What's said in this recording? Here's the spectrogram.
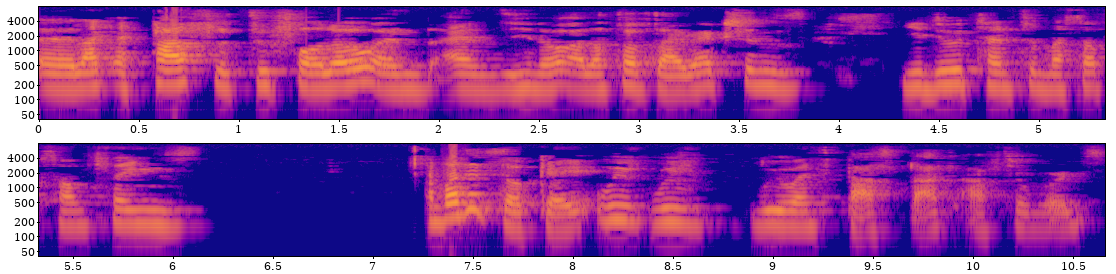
uh, like a pamphlet to follow and and you know a lot of directions, you do tend to mess up some things. But it's okay. We we we went past that afterwards.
